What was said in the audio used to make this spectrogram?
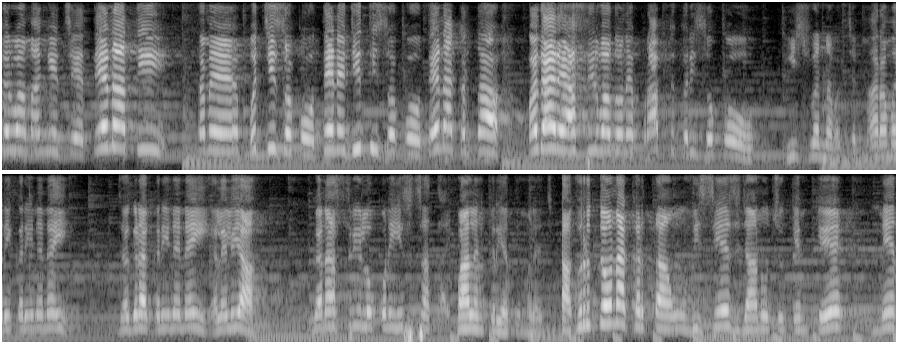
કરવા માંગે છે, તેનાથી તમે બચી શકો, તેને જીતી શકો, તેના કરતા વધારે આશીર્વાદોને પ્રાપ્ત કરી શકો. ઈશ્વરના વચન. મારામારી કરીને નહીં, ઝઘડા કરીને નહીં. હલેલિયા. ઘણા સ્ત્રી લોકોની ઈર્ષા થાય, પાલન કર્યા તે મળે છે. વૃદ્ધોના કરતા હું વિશેષ જાણું છું કેમ કે મેં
